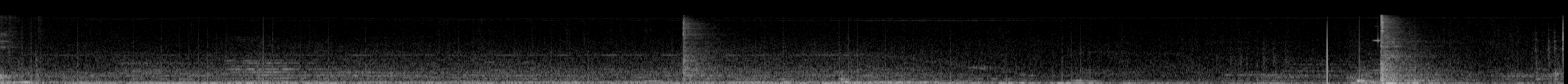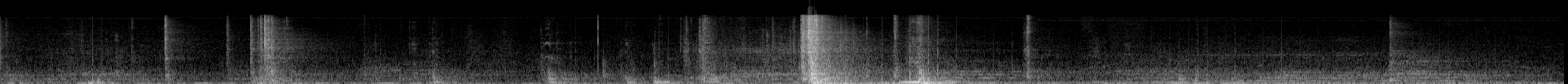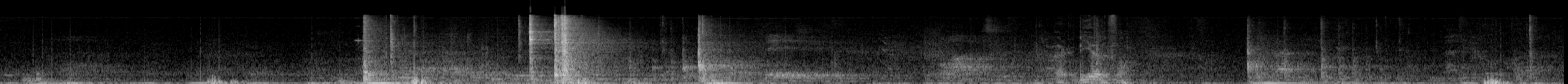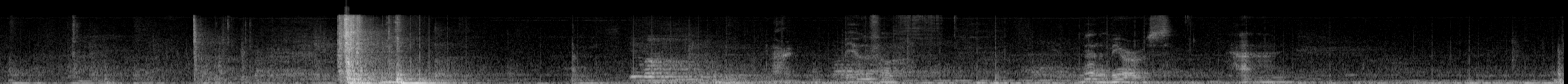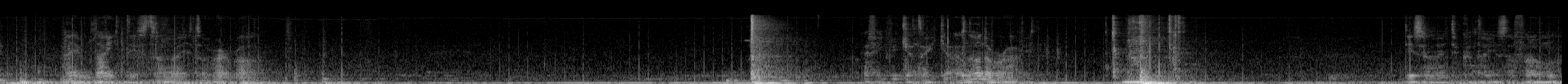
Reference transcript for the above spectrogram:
Beautiful. Very beautiful. Many mirrors. Hi. I like this elevator very well. I think we can take another ride. This elevator contains a phone.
